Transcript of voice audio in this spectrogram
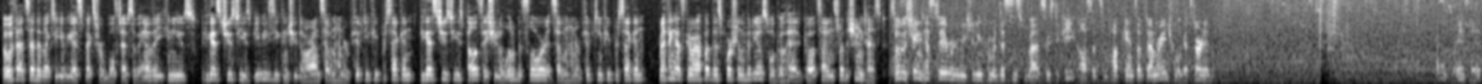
But with that said, I'd like to give you guys specs for both types of ammo that you can use. If you guys choose to use BBs, you can shoot them around 750 feet per second. If you guys choose to use pellets, they shoot a little bit slower at 715 feet per second. But I think that's going to wrap up this portion of the video, so we'll go ahead, go outside and start the shooting test. So the shooting test today, we're going to be shooting from a distance of about 60 feet. I'll set some pop cans up downrange and we'll get started. Raised it.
